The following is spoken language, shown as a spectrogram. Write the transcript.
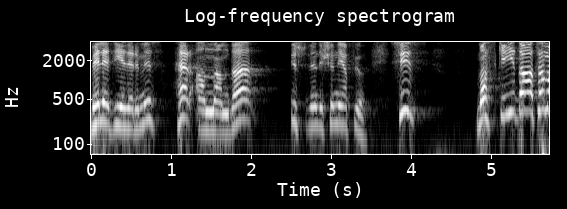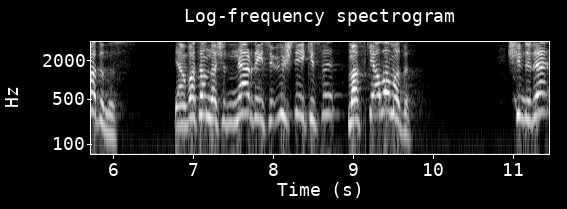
belediyelerimiz her anlamda üstüne düşeni yapıyor. Siz maskeyi dağıtamadınız. Yani vatandaşın neredeyse üçte ikisi maske alamadı. Şimdi de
